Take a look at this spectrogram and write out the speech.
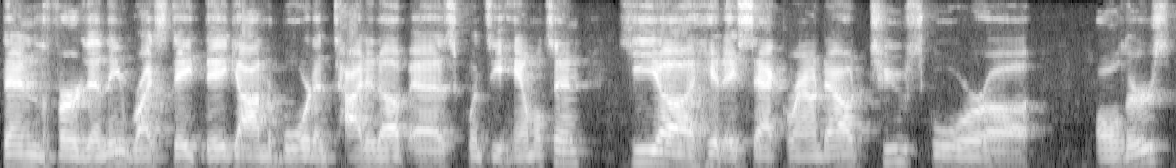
Then in the third inning, Wright State they got on the board and tied it up as Quincy Hamilton he uh hit a sac ground out to score uh Alders,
